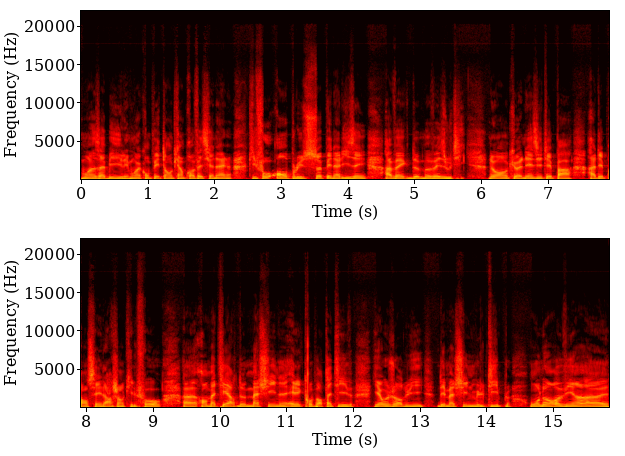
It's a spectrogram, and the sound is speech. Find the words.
moins habile et moins compétent qu'un professionnel qu'il faut en plus se avec de mauvais outils. Donc euh, n'hésitez pas à dépenser l'argent qu'il faut. Euh, en matière de machines électroportatives, il y a aujourd'hui des machines multiples. On en revient.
